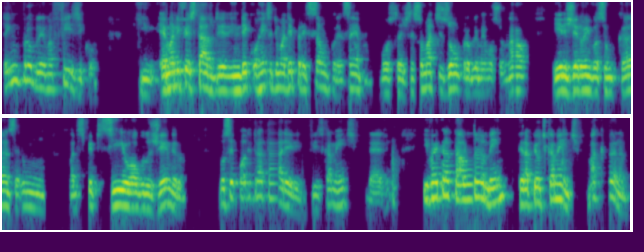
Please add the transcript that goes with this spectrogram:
tem um problema físico que é manifestado de, em decorrência de uma depressão, por exemplo, ou seja, você somatizou um problema emocional e ele gerou em você um câncer, um, uma dispepsia ou algo do gênero, você pode tratar ele fisicamente, deve, e vai tratá-lo também terapeuticamente. Bacana.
